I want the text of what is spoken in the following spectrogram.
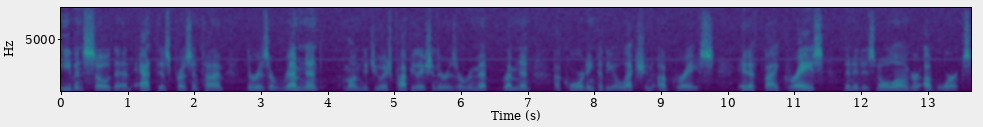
Even so, then, at this present time, there is a remnant among the Jewish population, there is a remnant according to the election of grace. And if by grace, then it is no longer of works.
